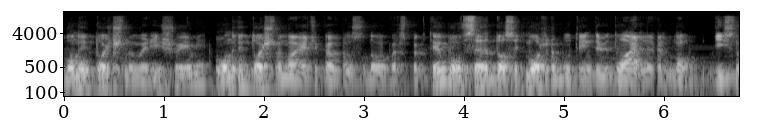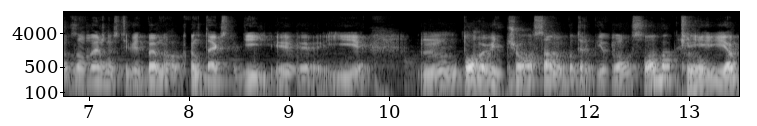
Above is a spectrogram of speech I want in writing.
Вони точно вирішуємі, вони точно мають і певну судову перспективу. Все досить може бути індивідуальним. Ну дійсно, в залежності від певного контексту дій е, і. Того від чого саме потерпіла особа, і я б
